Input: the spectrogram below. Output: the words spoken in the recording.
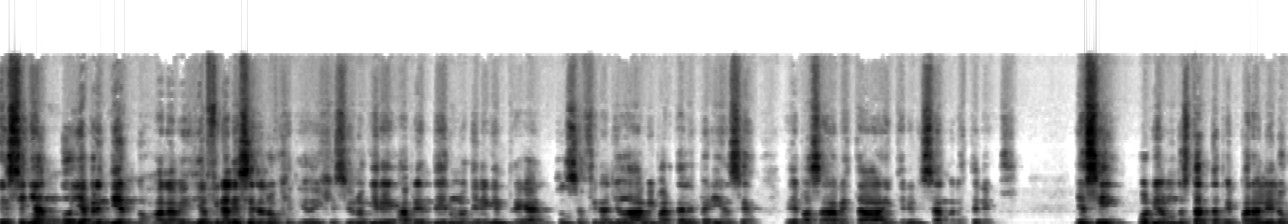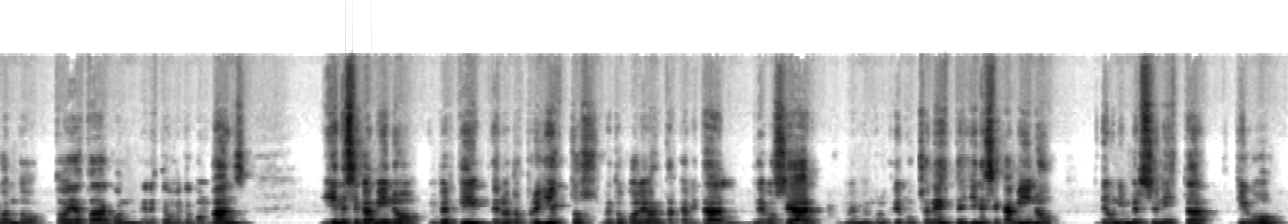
enseñando y aprendiendo a la vez. Y al final ese era el objetivo. Dije, si uno quiere aprender, uno tiene que entregar. Entonces al final yo daba mi parte de la experiencia y de pasada me estaba interiorizando en este negocio. Y así volví al mundo startup en paralelo cuando todavía estaba en este momento con Vans. Y en ese camino invertí en otros proyectos, me tocó levantar capital, negociar, me involucré mucho en este. Y en ese camino de un inversionista llegó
